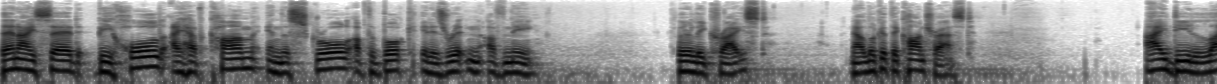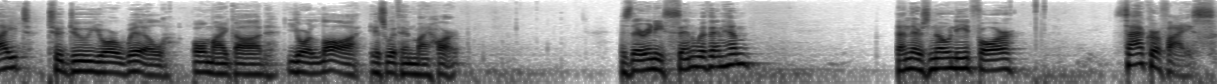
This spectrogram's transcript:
Then I said, Behold, I have come. In the scroll of the book it is written of me. Clearly, Christ. Now look at the contrast. I delight to do your will, O my God. Your law is within my heart. Is there any sin within him? Then there's no need for sacrifice.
